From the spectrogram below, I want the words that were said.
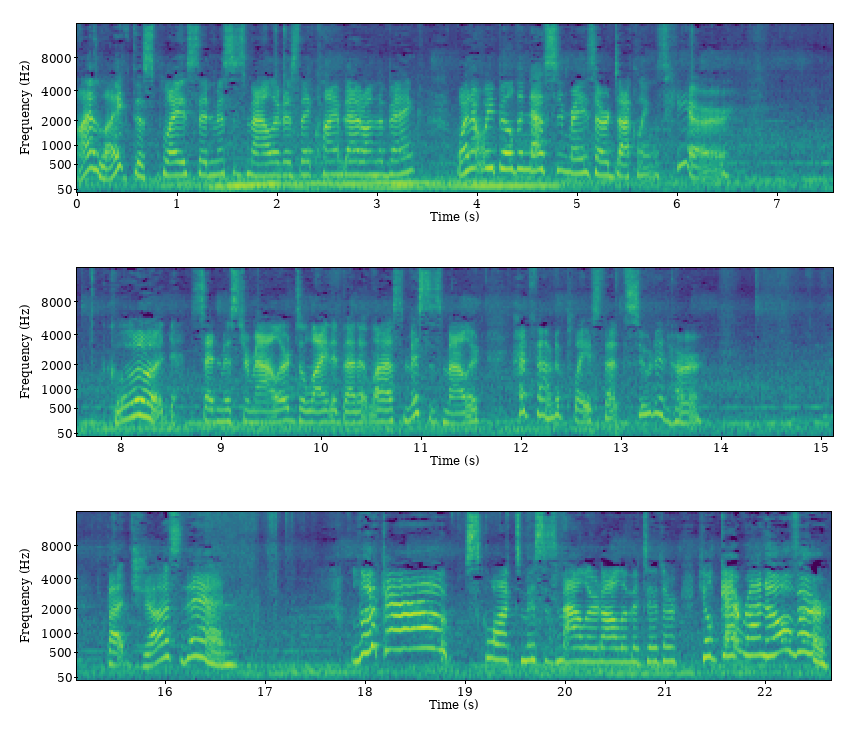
I like this place, said Mrs. Mallard as they climbed out on the bank. Why don't we build a nest and raise our ducklings here? Good, said Mr. Mallard, delighted that at last Mrs. Mallard had found a place that suited her. But just then, Look out! squawked Mrs. Mallard all of a dither. You'll get run over!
